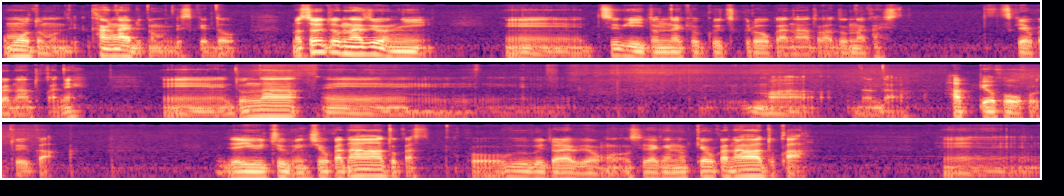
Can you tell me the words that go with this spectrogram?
思うと思うんで考えると思うんですけど、まあ、それと同じように、えー、次どんな曲作ろうかなとかどんな歌詞つけようかなとかね、えー、どんな、えー、まあなんだ発表方法というかで YouTube にしようかなとかこう Google ドライブで音声だけ載っけようかなとか、え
